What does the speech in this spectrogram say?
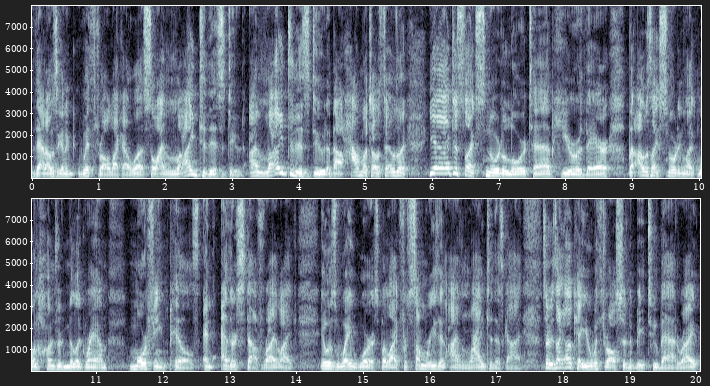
that I was gonna withdraw like I was. So I lied to this dude. I lied to this dude about how much I was. I was like, yeah, I just like snort a Lortab here or there, but I was like snorting like 100 milligram morphine pills and other stuff, right? Like it was way worse, but like for some reason I lied to this guy. So he's like, okay, your withdrawal shouldn't be too bad, right?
